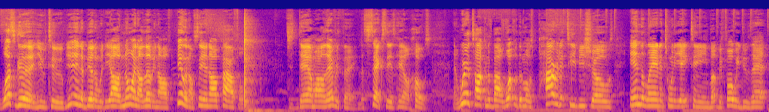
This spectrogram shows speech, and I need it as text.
What's good, YouTube? You're in the building with the all knowing, all loving, all feeling, all seeing, all powerful. Just damn all everything. The sexiest hell host. And we're talking about what were the most pirated TV shows in the land in 2018. But before we do that,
